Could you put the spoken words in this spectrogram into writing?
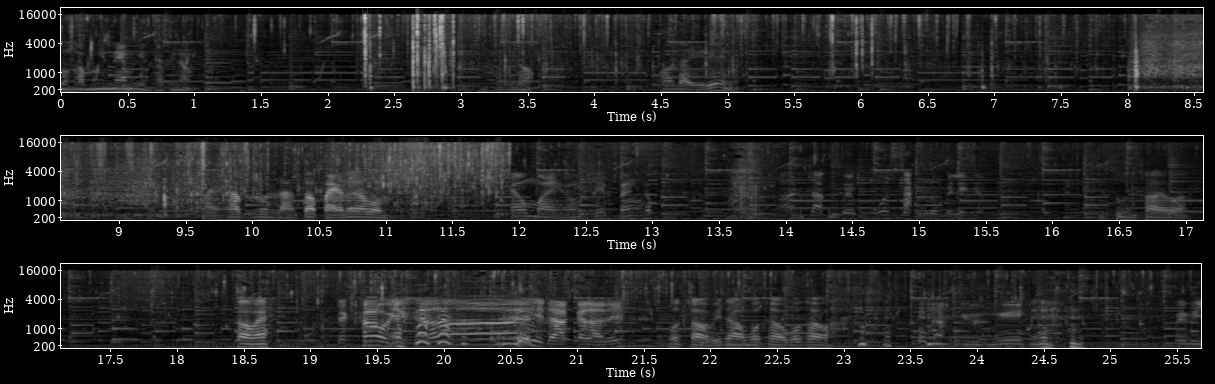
บ้างครับมีแนมเห็นครับพี่น้องครับพี่น้องพอได้เด้นไปครับรุ่นหลังต่อไปเลยครับผมแก้วใหม่ของเชฟแบงค์ครับอ่าดักแบบหัวสักลงไปเลยครับสูงเข้าแล้ววะเข้าไหมจะเข้าอีกเหรอดักขนาดนี้ ว่าเข้าพี่น้องว่าเข้าว่าเข้าดักอยู่อย่างงี้ ไม่มี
